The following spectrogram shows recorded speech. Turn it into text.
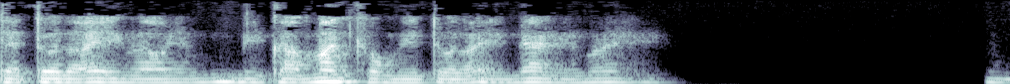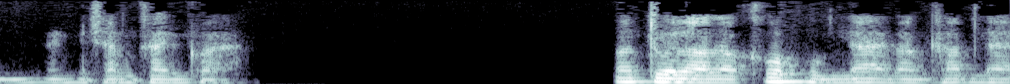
แต่ตัวเราเองเรายังมีความมั่นคงในตัวเราเองได้หรือไม่มันสำคัญกว่า เพราะตัวเราเราควบคุมได้บังคับได้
